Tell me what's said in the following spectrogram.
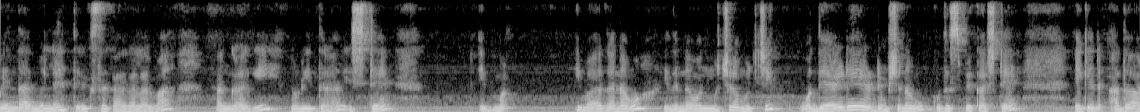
ಬೆಂದಾದಮೇಲೆ ತಿರುಗ್ಸೋಕ್ಕಾಗಲ್ಲಲ್ವ? ಹಾಗಾಗಿ ನೋಡಿ ಈ ಥರ ಇಷ್ಟೇ. ಇದು ಮ ಇವಾಗ ನಾವು ಇದನ್ನು ಒಂದು ಮುಚ್ಚಳ ಮುಚ್ಚಿ ಒಂದು ಎರಡೇ ಎರಡು ನಿಮಿಷ ನಾವು ಕುದಿಸ್ಬೇಕಷ್ಟೇ. ಏಕೆಂದರೆ ಅದು ಆ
